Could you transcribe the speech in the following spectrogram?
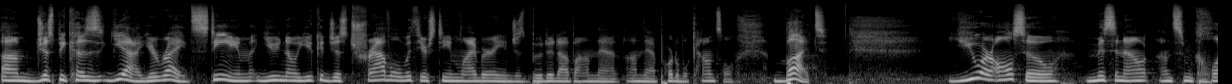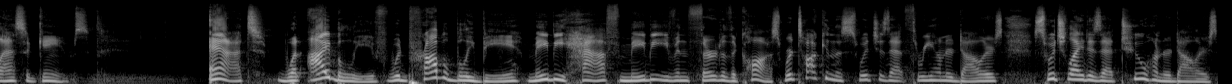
Um, just because yeah you're right steam you know you could just travel with your steam library and just boot it up on that on that portable console. But you are also missing out on some classic games at what I believe would probably be maybe half, maybe even third of the cost. We're talking the Switch is at $300, Switch Lite is at $200.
